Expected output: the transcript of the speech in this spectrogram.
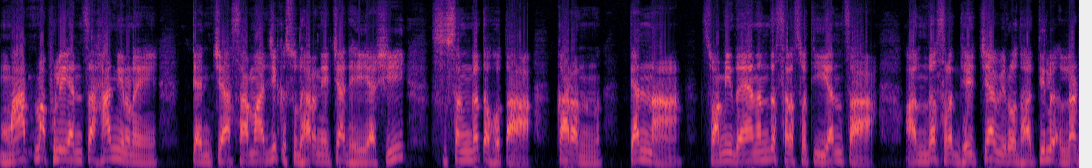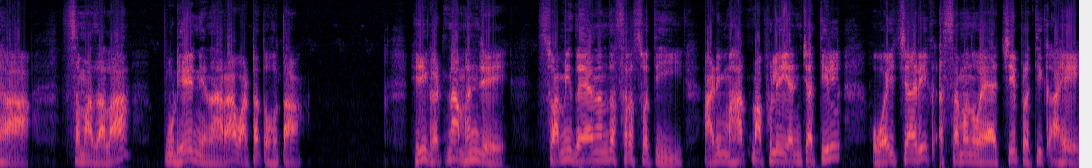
महात्मा फुले यांचा हा निर्णय त्यांच्या सामाजिक सुधारणेच्या ध्येयाशी सुसंगत होता. कारण त्यांना स्वामी दयानंद सरस्वती यांचा अंधश्रद्धेच्या विरोधातील लढा समाजाला पुढे नेणारा वाटत होता. ही घटना म्हणजे स्वामी दयानंद सरस्वती आणि महात्मा फुले यांच्यातील वैचारिक समन्वयाचे प्रतीक आहे.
